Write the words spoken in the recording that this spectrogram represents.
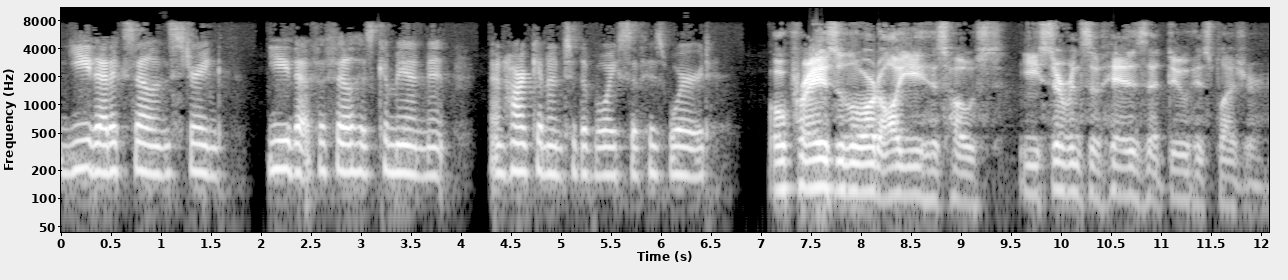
ye that excel in strength, ye that fulfill his commandment, and hearken unto the voice of his word. O praise the Lord, all ye his host, ye servants of his that do his pleasure.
